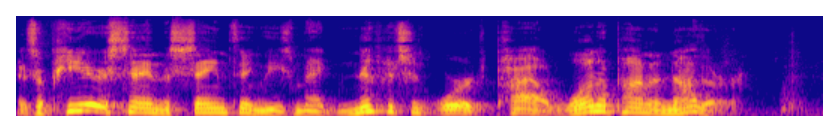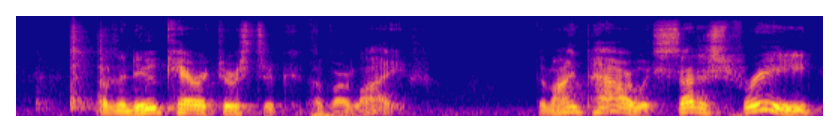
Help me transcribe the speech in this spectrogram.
And so Peter is saying the same thing, these magnificent words piled one upon another of the new characteristic of our life. Divine power which set us free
